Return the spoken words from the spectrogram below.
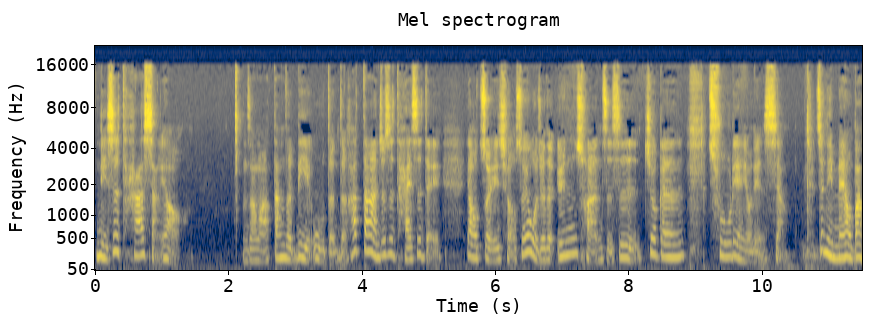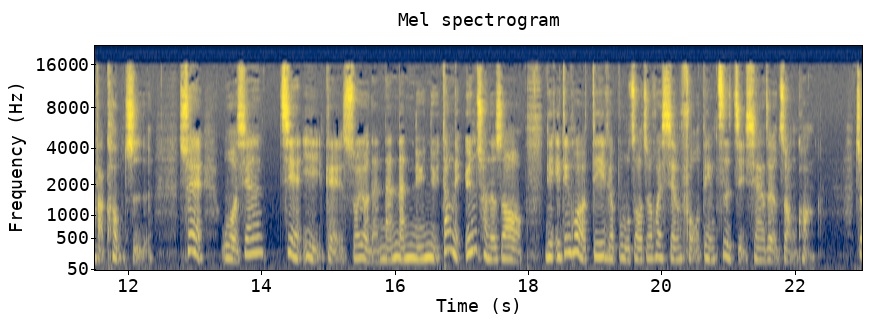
你是他想要，你知道吗？当的猎物等等，他当然就是还是得要追求。所以我觉得晕船只是就跟初恋有点像，就你没有办法控制的。所以我先。建议给所有的男男女女，当你晕船的时候，你一定会有第一个步骤，就会先否定自己现在这个状况，就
